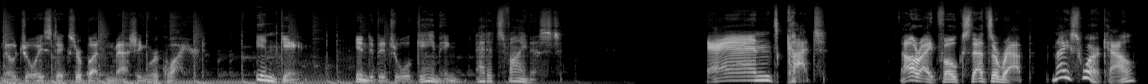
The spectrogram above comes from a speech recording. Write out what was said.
No joysticks or button mashing required. indGame, individual gaming at its finest. And cut. All right, folks, that's a wrap. Nice work, Hal.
